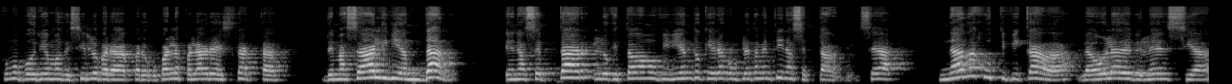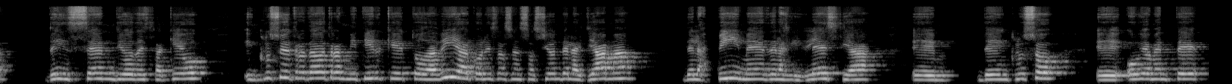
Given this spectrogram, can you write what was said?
¿cómo podríamos decirlo para, para ocupar las palabras exactas? Demasiada liviandad en aceptar lo que estábamos viviendo que era completamente inaceptable. O sea, nada justificaba la ola de violencia, de incendio, de saqueo Incluso he tratado de transmitir que todavía con esa sensación de las llamas, de las pymes, de las iglesias, eh, de incluso, eh, obviamente,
